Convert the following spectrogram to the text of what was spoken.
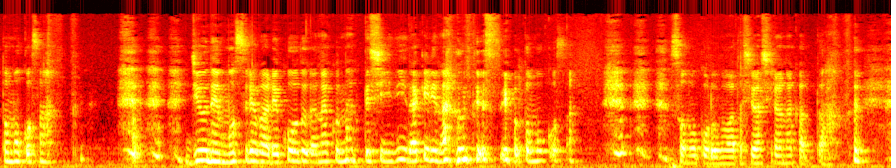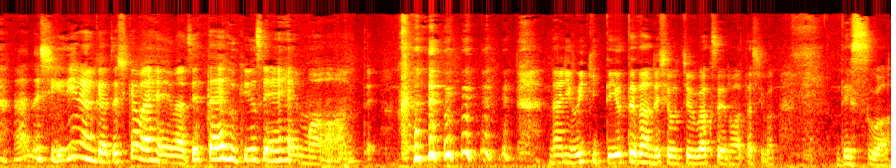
とも子さん10年もすればレコードがなくなって CD だけになるんですよとも子さんその頃の私は知らなかったなんで CD なんか私買わへんわ絶対普及せえへんもんって何を生きって言ってたんでしょう中学生の私はですわ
